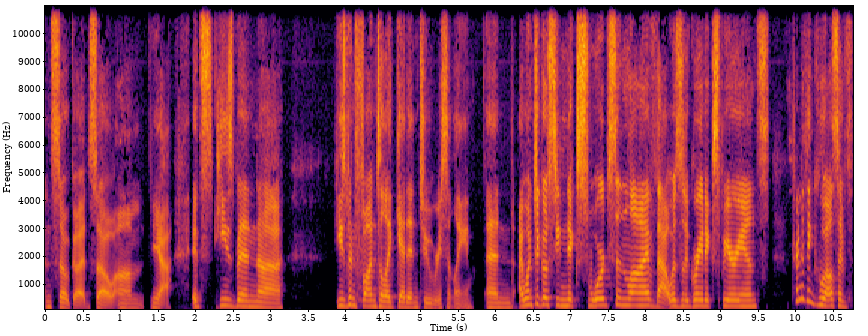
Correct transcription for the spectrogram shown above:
and so good so um yeah it's he's been uh he's been fun to like get into recently. And I went to go see Nick Swardson live. That was a great experience. I'm trying to think who else I've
